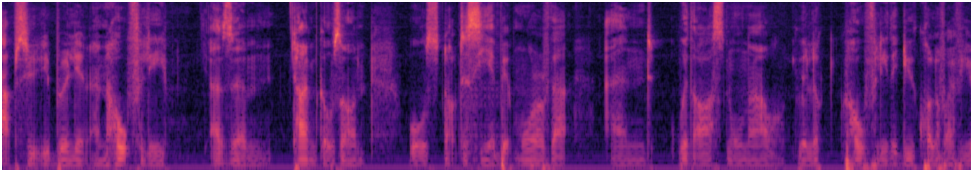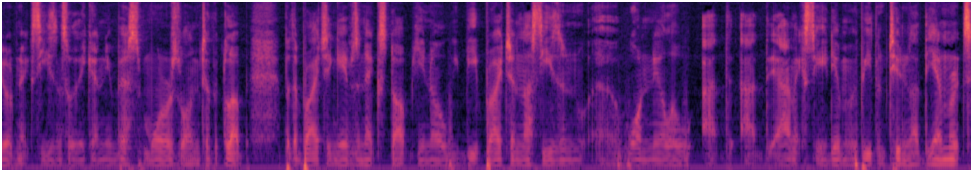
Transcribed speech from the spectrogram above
absolutely brilliant, and hopefully as um, time goes on, we'll start to see a bit more of that. And with Arsenal now, we look. Hopefully, they do qualify for Europe next season, so they can invest more as well into the club. But the Brighton game's the next stop. You know, we beat Brighton last season uh, one uh, 0 at the, at the Amex Stadium, we beat them two 0 at the Emirates.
